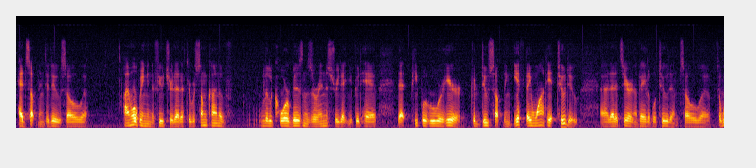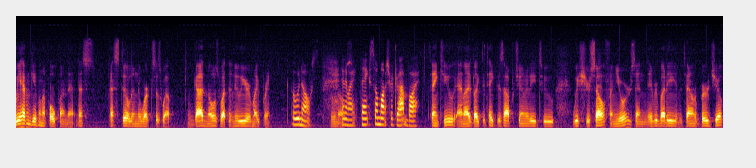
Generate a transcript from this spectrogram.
had something to do. So uh, I'm hoping in the future that if there was some kind of little core business or industry that you could have, that people who were here could do something if they want it to do, uh, that it's here and available to them. So, uh, so we haven't given up hope on that. That's that's still in the works as well. And God knows what the new year might bring. Who knows? Who knows? Anyway, thanks so much for dropping by. Thank you, and I'd like to take this opportunity to wish yourself and yours and everybody in the town of Burgeo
